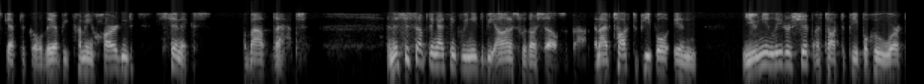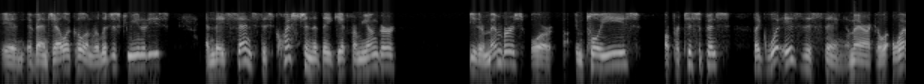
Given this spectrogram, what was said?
skeptical, they are becoming hardened cynics about that. And this is something I think we need to be honest with ourselves about. And I've talked to people in union leadership, I've talked to people who work in evangelical and religious communities, and they sense this question that they get from younger either members or employees or participants like what is this thing america? Why,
